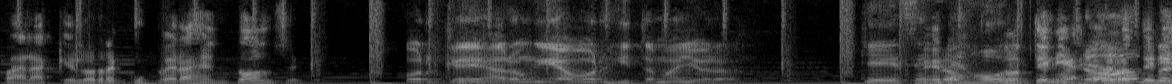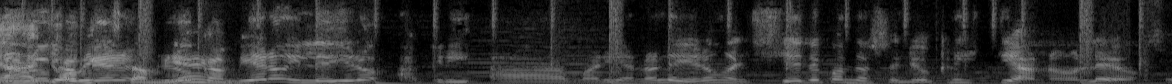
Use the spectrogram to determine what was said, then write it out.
¿para qué lo recuperas entonces? Porque Sí. dejaron ir a Borjita Mayora. Que ese Pero es mejor. no tenía- Bueno, pero No, tenías pero a lo Jovic cambiaron, también. lo cambiaron y le dieron a, Cri- a Mariano le dieron el 7 cuando salió Cristiano, Leo. sí.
